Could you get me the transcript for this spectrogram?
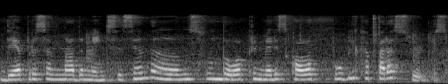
de aproximadamente 60 anos, fundou a primeira escola pública para surdos.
